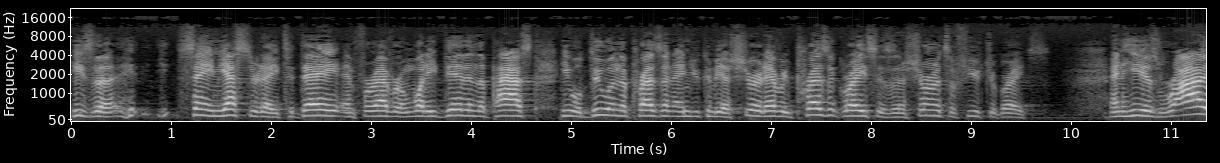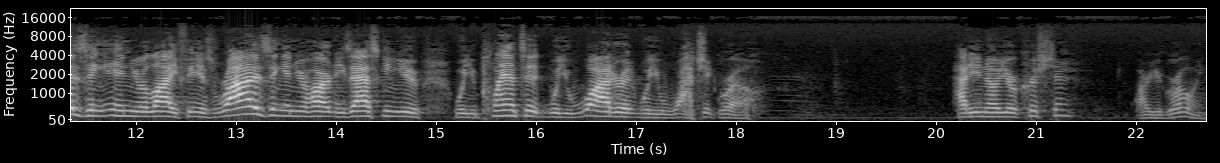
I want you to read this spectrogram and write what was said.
He's the same yesterday, today, and forever. And what He did in the past, He will do in the present. And you can be assured every present grace is an assurance of future grace. And He is rising in your life. He is rising in your heart. And He's asking you, will you plant it? Will you water it? Will you watch it grow? How do you know you're a Christian? Are you growing?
